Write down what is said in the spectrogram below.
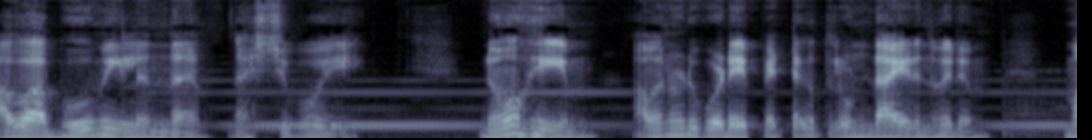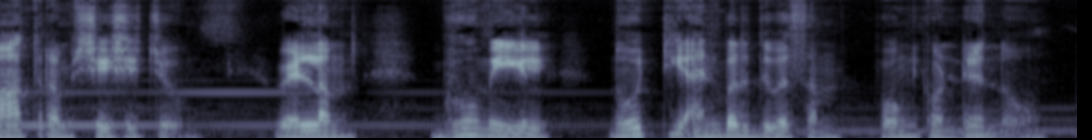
അവ ഭൂമിയിൽ നിന്ന് നശിച്ചുപോയി. നോഹയും പെട്ടകത്തിൽ ഉണ്ടായിരുന്നവരും മാത്രം ശേഷിച്ചു. വെള്ളം ഭൂമിയിൽ നൂറ്റി അൻപത് ദിവസം പൊങ്ങിക്കൊണ്ടിരുന്നു.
